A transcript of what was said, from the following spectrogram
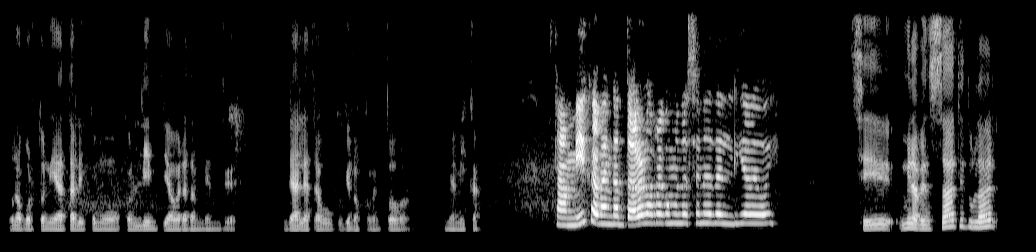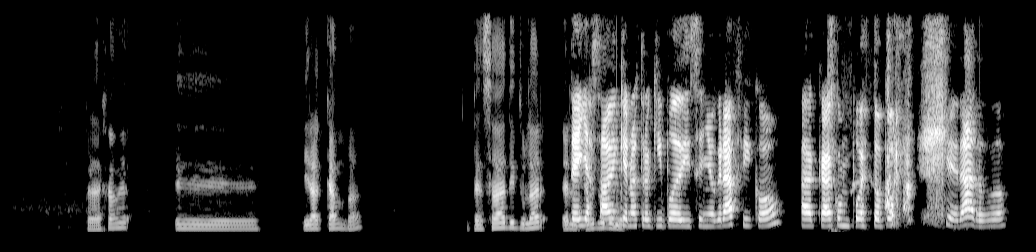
una oportunidad tal y como con Limpia ahora también de, de Alia Trabuco que nos comentó mi amiga. Amiga, me encantaron las recomendaciones del día de hoy. Sí, mira, pensaba titular, pero déjame eh, ir al Canva. Pensaba titular el Ustedes ya saben como- que nuestro equipo de diseño gráfico, acá compuesto por Gerardo,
